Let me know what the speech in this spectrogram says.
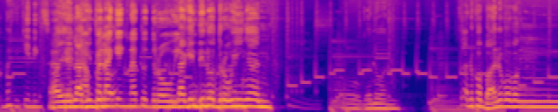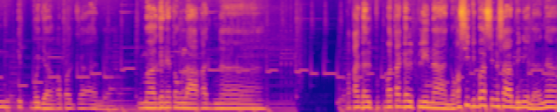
nakikinig sa Ay, atin laging na dino- palaging nadodrawing. Laging yung mga- dinodrawingan. Oo, oh, ganun. Ano pa ba? Ano pa bang tip mo diyan kapag ka, ano, yung mga ganitong lakad na matagal matagal plinano kasi 'di ba sinasabi nila na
